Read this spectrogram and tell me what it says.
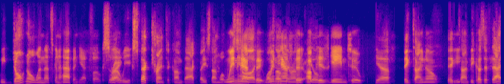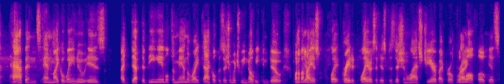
We don't know when that's going to happen yet, folks. Uh, Right. we expect Trent to come back based on what Wynn we saw. has to Wynn has to up his game too. Yeah, big time. You know, Big He- time. Because if that happens and Michael Onwenu is adept at being able to man the right tackle position, which we know he can do, one of the Yep. highest play, graded players at his position last year by Pro Right. Football Focus,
